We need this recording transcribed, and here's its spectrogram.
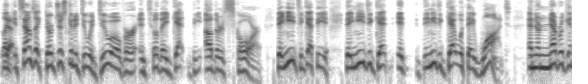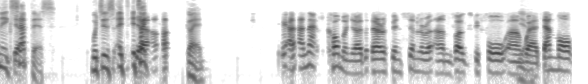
like Yeah. it sounds like they're just going to do a do over until they get the other score. They need to get the they need to get it they need to get what they want and they're never going to accept this, which is it's, it's yeah, like I- go ahead. Yeah, and that's common. You know that there have been similar um, votes before, um, Yeah. where Denmark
